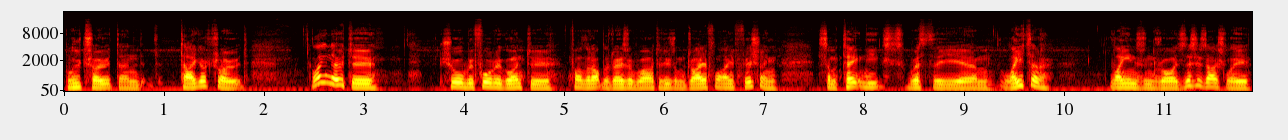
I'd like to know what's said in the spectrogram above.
blue trout and tiger trout. I'd like now to show before we go into further up the reservoir to do some dry fly fishing some techniques with the um, lighter lines and rods. This is actually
